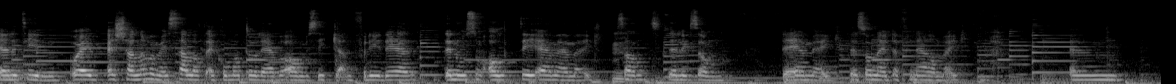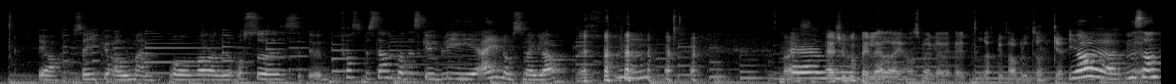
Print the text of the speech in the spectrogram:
hele tiden. Og jeg, jeg kjenner med meg selv at jeg kommer til å leve av musikken, fordi det, det er noe som alltid er med meg. Mm. sant? Det er liksom Det er meg. Det er sånn jeg definerer meg. Um, ja, så jeg gikk jo allmenn. Og var også fast bestemt på at jeg skulle bli eiendomsmegler. Mm. nice. jeg er ikke hvorfor jeg lærer eiendomsmegler i høyt respektabelt yrke. Ja, ja, men sant,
